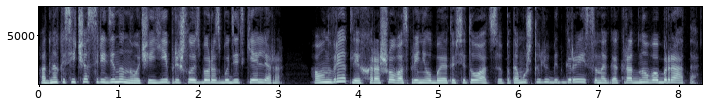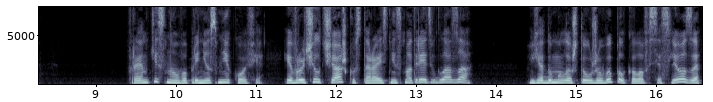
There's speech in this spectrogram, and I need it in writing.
Однако сейчас середина ночи, ей пришлось бы разбудить Келлера, а он вряд ли хорошо воспринял бы эту ситуацию, потому что любит Грейсона как родного брата. Фрэнки снова принес мне кофе — и вручил чашку, стараясь не смотреть в глаза. Я думала, что уже выплакала все слезы,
